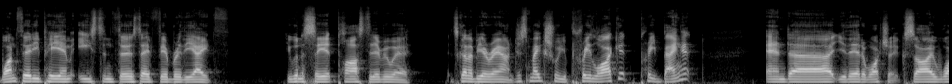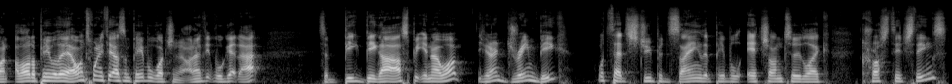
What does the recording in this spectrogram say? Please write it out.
1.30 p.m. Eastern, Thursday, February the 8th. You're going to see it plastered everywhere. It's going to be around. Just make sure you pre-like it, pre-bang it, and uh, you're there to watch it. Because I want a lot of people there. I want 20,000 people watching it. I don't think we'll get that. It's a big, big ask. But you know what? If you don't dream big, what's that stupid saying that people etch onto like cross-stitch things?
